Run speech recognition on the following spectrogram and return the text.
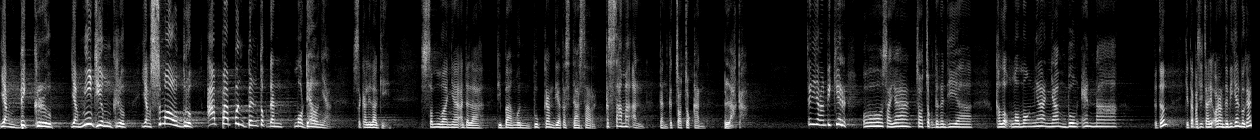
yang big group, yang medium group, yang small group, apa pun bentuk dan modelnya. Sekali lagi, semuanya adalah dibangun bukan di atas dasar kesamaan dan kecocokan belaka. Jadi jangan pikir, oh saya cocok dengan dia. Kalau ngomongnya nyambung, enak. Betul? Kita pasti cari orang demikian bukan?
